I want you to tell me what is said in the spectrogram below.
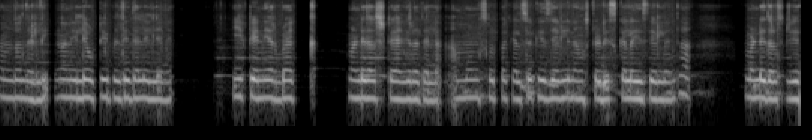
ನಮ್ಮದೊಂದು ಹಳ್ಳಿ. ನಾನು ಇಲ್ಲೇ ಹುಟ್ಟಿ ಬೆಳೆದಿದ್ದೆಲ್ಲ ಇಲ್ಲೇ ಈಗ ಟೆನ್ ಇಯರ್ ಬ್ಯಾಕ್ ಮಂಡ್ಯದಲ್ಲಿ ಸ್ಟೇ ಆಗಿರೋದೆಲ್ಲ. ಅಮ್ಮಂಗೆ ಸ್ವಲ್ಪ ಕೆಲ್ಸಕ್ಕೆ ಈಸಿ ಆಗಲಿ, ನಂಗೆ ಸ್ಟಡೀಸ್ಗೆಲ್ಲ ಈಸಿ ಆಗಲಿ ಅಂತ ಮಂಡ್ಯದಲ್ಲಿ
